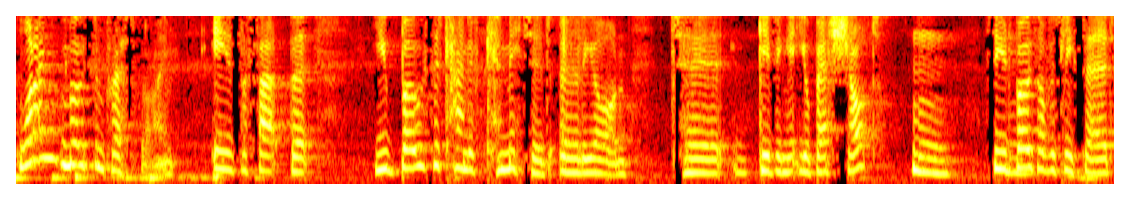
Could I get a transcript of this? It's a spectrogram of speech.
What I'm most impressed by is the fact that you both had kind of committed early on to giving it your best shot. Hmm. So you'd both obviously said,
